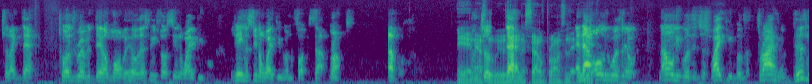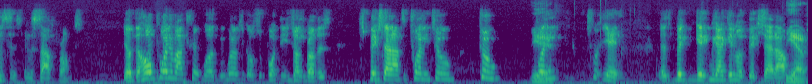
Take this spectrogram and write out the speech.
shit like that, towards Riverdale, Marble Hill. That's when you start seeing the white people. You ain't gonna see no white people in the fucking South Bronx, ever. Yeah, and that's what we was that, in the South Bronx. And, the, and not only was it, not only was it just white people, the thriving businesses in the South Bronx. Yo, the whole point of our trip was we wanted to go support these young brothers. Big shout out to 22, 2, yeah. 20, yeah, Let's big. Get, we gotta give him a big shout out. Yep,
